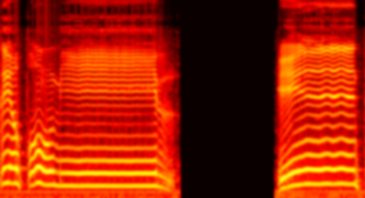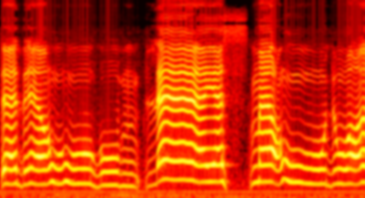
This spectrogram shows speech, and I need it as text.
قطمير إن تدعوهم لا يسمعوا دعاءكم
